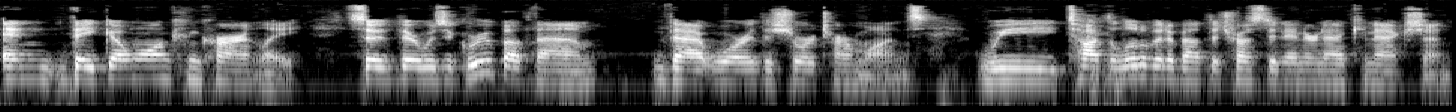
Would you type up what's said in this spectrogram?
And they go on concurrently. So there was a group of them that were the short term ones. We talked a little bit about the trusted internet connection.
